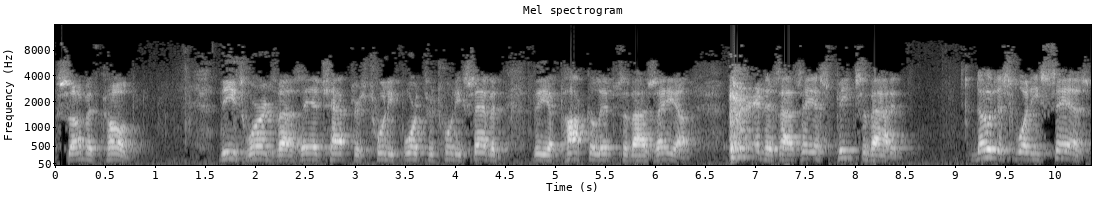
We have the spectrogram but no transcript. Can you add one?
some have called these words of Isaiah chapters 24 through 27 the apocalypse of Isaiah. and as Isaiah speaks about it, notice what he says.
